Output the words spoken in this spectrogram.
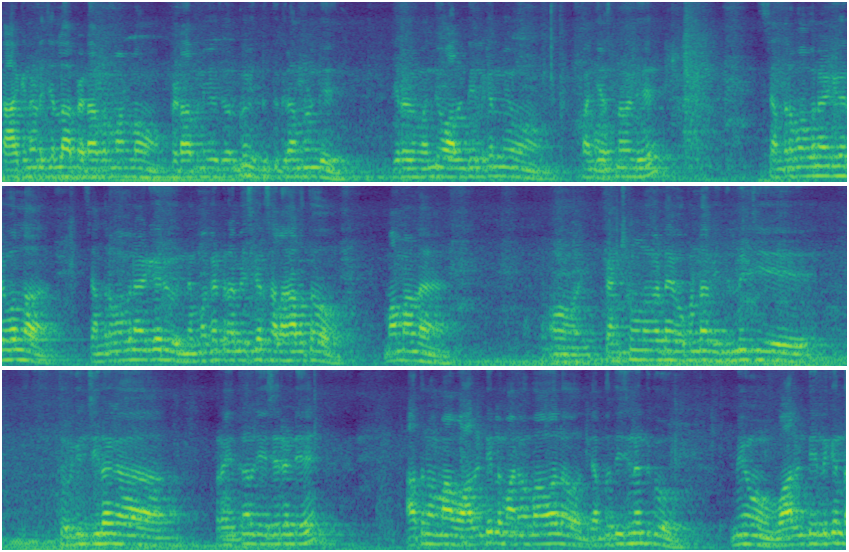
కాకినాడ జిల్లా పిఠాపురం మండలం పిఠాపు నియోజకవర్గం విద్యుత్ గ్రామం నుండి ఇరవై మంది వాలంటీర్లుగా మేము పనిచేస్తున్నామండి. చంద్రబాబు నాయుడు గారి వల్ల చంద్రబాబు నాయుడు గారు నిమ్మగడ్డ రమేష్ గారి సలహాలతో మమ్మల్ని పెన్షన్ పెన్షన్లు గట్రా ఇవ్వకుండా విధుల నుంచి తొలగించేలాగా ప్రయత్నాలు చేశారండి. అతను మా వాలంటీర్ల మనోభావాలు దెబ్బతీసినందుకు మేము వాలంటీర్ల కింద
